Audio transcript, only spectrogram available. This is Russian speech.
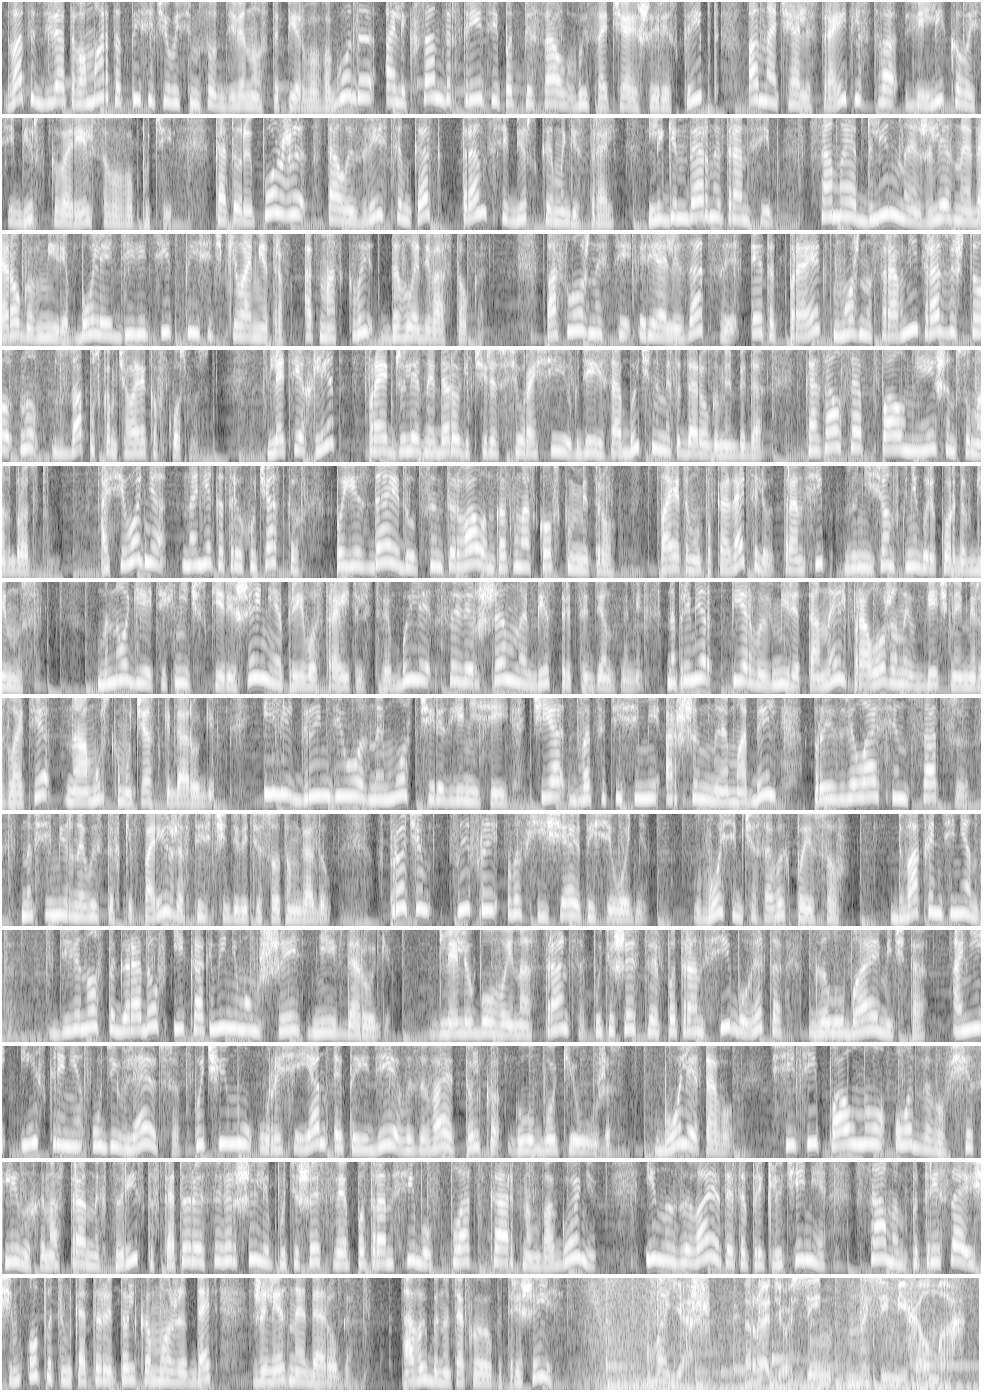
29 марта 1891 года Александр III подписал высочайший рескрипт о начале строительства Великого Сибирского рельсового пути, который позже стал известен как Транссибирская магистраль. Легендарный Транссиб – самая длинная железная дорога в мире, более 9 тысяч километров от Москвы до Владивостока. По сложности реализации этот проект можно сравнить разве что ну, с запуском человека в космос. Для тех лет проект железной дороги через всю Россию, где и с обычными-то дорогами беда, казался полнейшим сумасбродством. А сегодня на некоторых участках поезда идут с интервалом, как в московском метро. По этому показателю Трансип занесен в Книгу рекордов Гиннесса. Многие технические решения при его строительстве были совершенно беспрецедентными. Например, первый в мире тоннель, проложенный в вечной мерзлоте на Амурском участке дороги. Или грандиозный мост через Енисей, чья 27-аршинная модель произвела сенсацию на Всемирной выставке в Париже в 1900 году. Впрочем, цифры восхищают и сегодня. 8 часовых поясов, два континента – 90 городов и как минимум 6 дней в дороге. Для любого иностранца путешествие по Транссибу – это голубая мечта. Они искренне удивляются, почему у россиян эта идея вызывает только глубокий ужас. Более того, в сети полно отзывов счастливых иностранных туристов, которые совершили путешествие по Транссибу в плацкартном вагоне и называют это приключение самым потрясающим опытом, который только может дать железная дорога. А вы бы на такой опыт решились? «Вояж» – радио 7 на семи холмах –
